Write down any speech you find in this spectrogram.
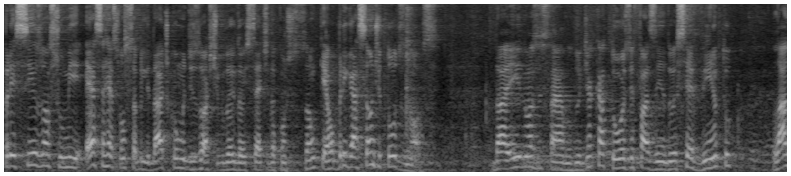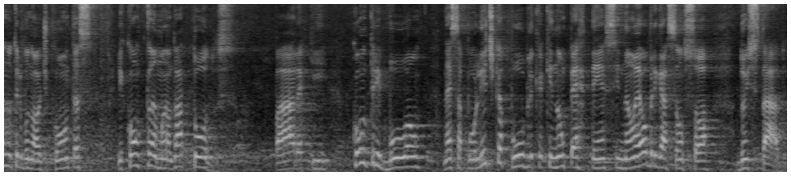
precisam assumir essa responsabilidade, como diz o artigo 227 da Constituição, que é a obrigação de todos nós. Daí nós estamos no dia 14 fazendo esse evento lá no Tribunal de Contas e conclamando a todos para que contribuam nessa política pública que não pertence, não é obrigação só do Estado,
